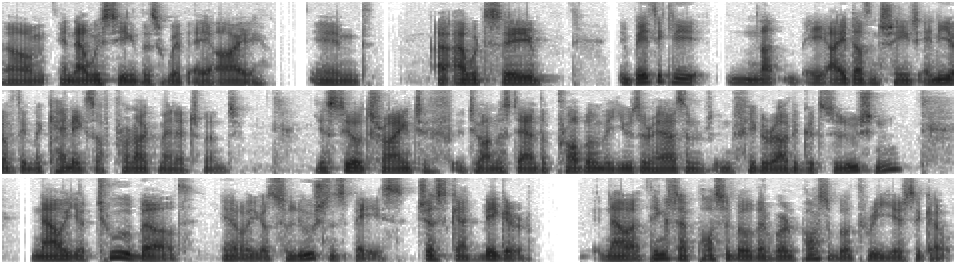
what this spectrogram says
um, and now we're seeing this with ai and I, I would say basically not ai doesn't change any of the mechanics of product management you're still trying to to understand the problem the user has and, and figure out a good solution now your tool belt know, your solution space just got bigger. Now uh, things are possible that weren't possible three years ago.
